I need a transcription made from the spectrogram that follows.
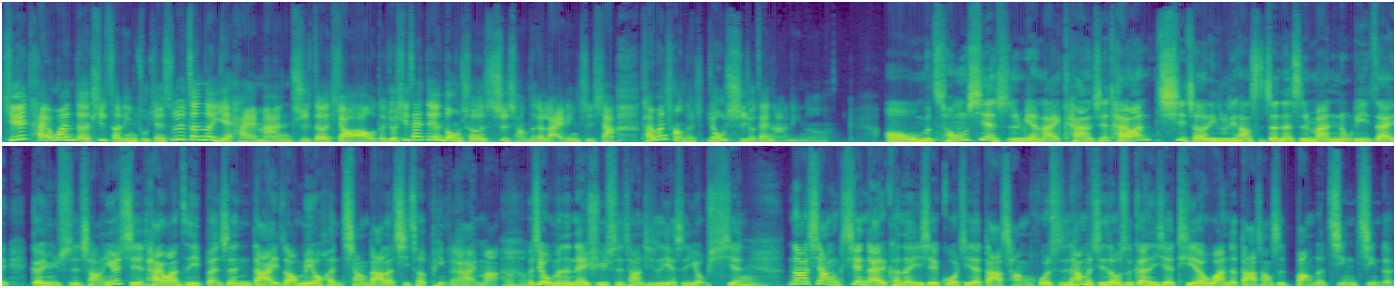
其实台湾的汽车零组件是不是真的也还蛮值得骄傲的？尤其在电动车市场这个来临之下，台湾厂的优势又在哪里呢？哦，我们从现实面来看，其实台湾汽车零组件厂是真的是蛮努力在耕耘市场，因为其实台湾自己本身大家也知道没有很强大的汽车品牌嘛，而且我们的内需市场其实也是有限。那像现在可能一些国际的大厂，或是他们其实都是跟一些 Tier One 的大厂是绑得紧紧的，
